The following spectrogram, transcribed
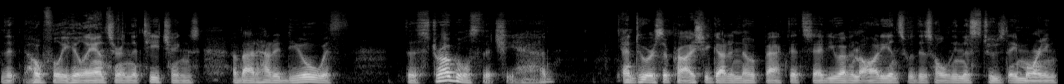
that hopefully he'll answer in the teachings about how to deal with the struggles that she had. And to her surprise, she got a note back that said, You have an audience with His Holiness Tuesday morning.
